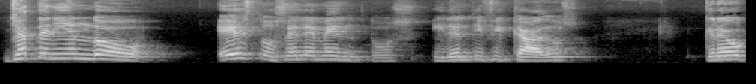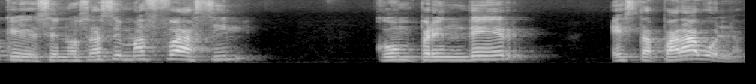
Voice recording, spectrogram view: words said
Ya teniendo estos elementos identificados, creo que se nos hace más fácil comprender esta parábola.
